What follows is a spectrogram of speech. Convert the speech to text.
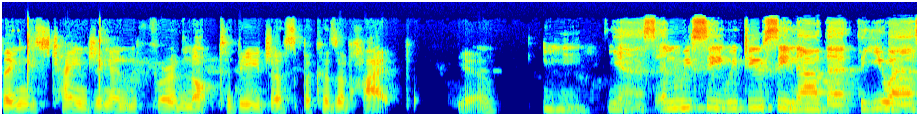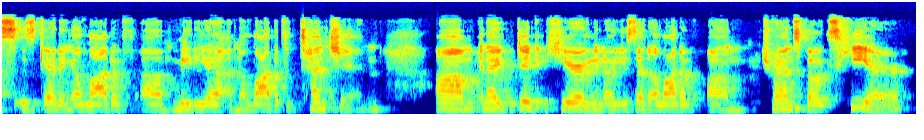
things changing and for it not to be just because of hype. Yeah Mm-hmm. Yes, and we see we do see now that the U.S. is getting a lot of uh, media and a lot of attention. Um, and I did hear, you know, you said a lot of um, trans folks here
